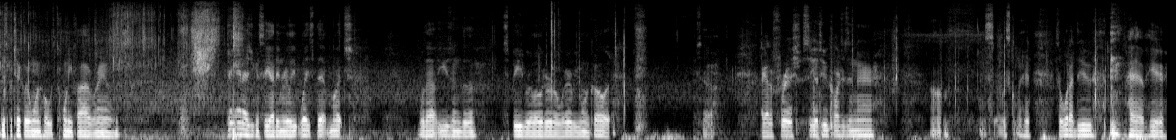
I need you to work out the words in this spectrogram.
This particular one holds 25 rounds. And as you can see, I didn't really waste that much without using the speed reloader or whatever you want to call it. So i got a fresh co2 cartridge in there. Um, so let's go ahead. So what i do have here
